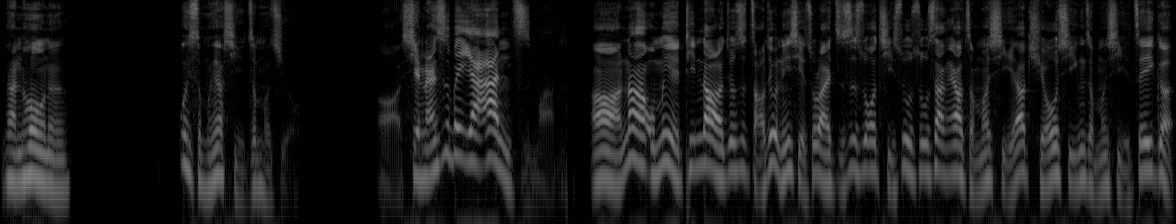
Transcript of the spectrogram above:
然后呢？为什么要写这么久？啊，显然是被压案子嘛！啊，那我们也听到了，就是早就已经写出来，只是说起诉书上要怎么写，要求刑怎么写，这一个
